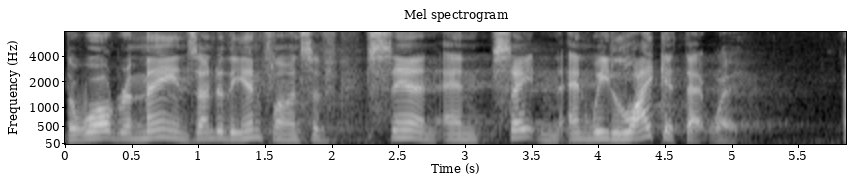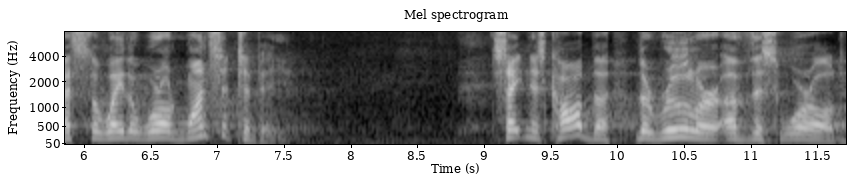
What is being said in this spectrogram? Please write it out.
The world remains under the influence of sin and Satan, and we like it that way. That's the way the world wants it to be. Satan is called the, the ruler of this world.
